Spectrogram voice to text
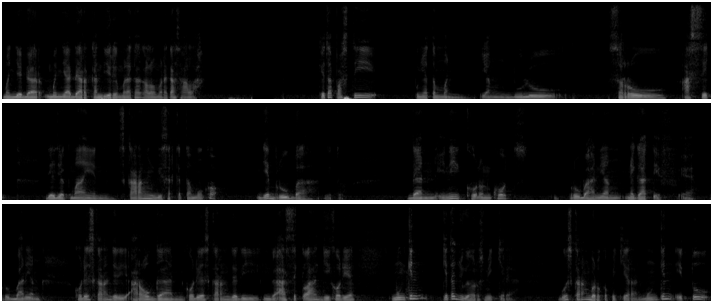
menyadar menyadarkan diri mereka kalau mereka salah. Kita pasti punya temen yang dulu seru asik diajak main. Sekarang di saat ketemu kok dia berubah gitu. Dan ini quote unquote perubahan yang negatif ya. Perubahan yang kok dia sekarang jadi arogan kok dia sekarang jadi nggak asik lagi kok dia mungkin kita juga harus mikir ya gue sekarang baru kepikiran. Mungkin itu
